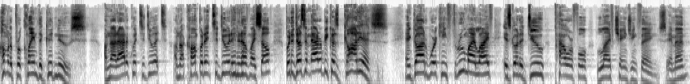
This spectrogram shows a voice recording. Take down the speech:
I'm going to proclaim the good news I'm not adequate to do it. I'm not competent to do it in and of myself, but it doesn't matter because God is. And God working through my life is going to do powerful, life changing things. Amen.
